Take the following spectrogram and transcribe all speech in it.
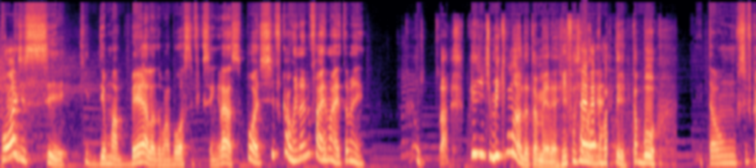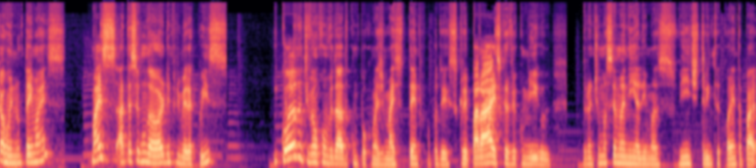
Pode ser que dê uma bela, de uma bosta e fique sem graça? Pode. Se ficar ruim, nós não faz mais também. Porque a gente meio que manda também, né? A gente fala assim, É. não vai ter, acabou. Então, se ficar ruim, não tem mais. Mas até segunda ordem, primeiro é quiz. E quando tiver um convidado com um pouco mais de mais tempo pra poder escrever, parar e escrever comigo durante uma semaninha ali, umas 20, 30, 40 pá-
